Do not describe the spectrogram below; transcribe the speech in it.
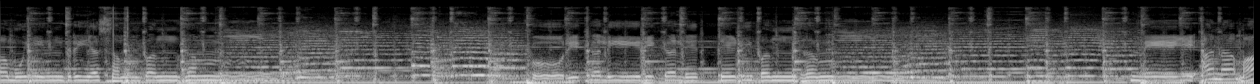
గోధూమము ఇంద్రియ సంబంధం. కోరికలీరికలెత్తెడి బంధం. నేయి అనమా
